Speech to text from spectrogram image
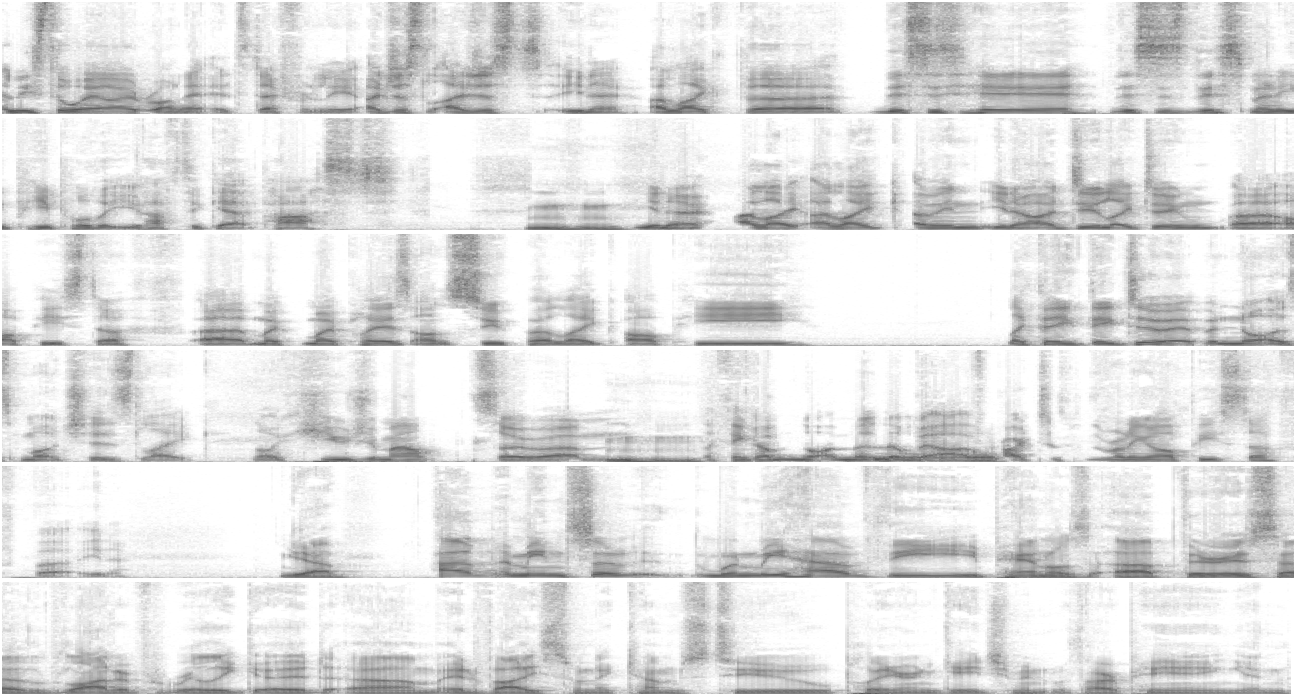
At least the way I run it, it's definitely. I just, I just, you know, I like the. This is here. This is this many people that you have to get past. Hmm You know, I like, I like. I mean, you know, I do like doing uh, RP stuff. Uh, my my players aren't super like RP. Like they, they do it, but not as much as like not a huge amount. So um, Mhm. I think I'm not. I'm a little bit out of practice with running RP stuff, but you know. Yeah, I mean, so when we have the panels up, there is a lot of really good um, advice when it comes to player engagement with RPing and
